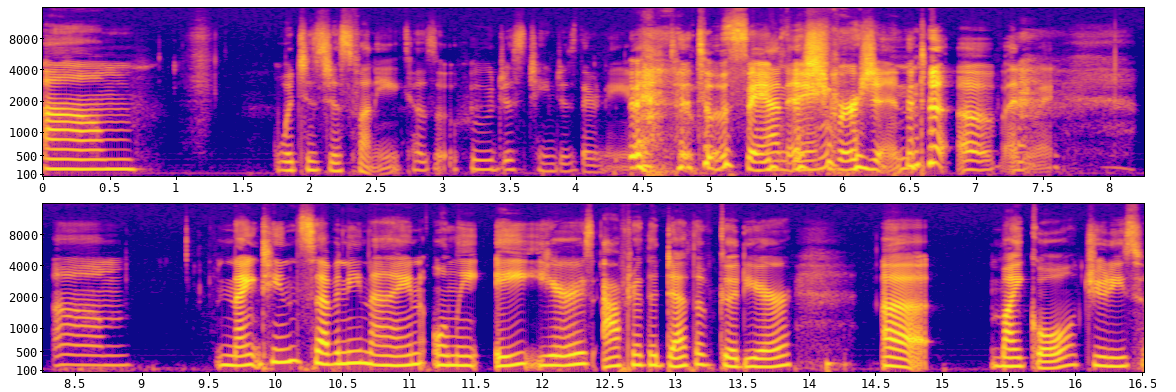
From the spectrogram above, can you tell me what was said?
Um, which is just funny because who just changes their name to the same Spanish version of anyway. Um, 1979, only eight years after the death of Goodyear, uh, Michael, Judy's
